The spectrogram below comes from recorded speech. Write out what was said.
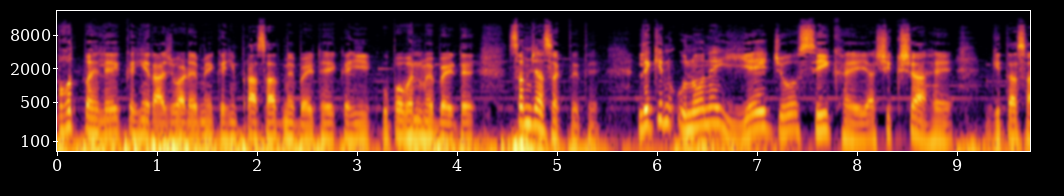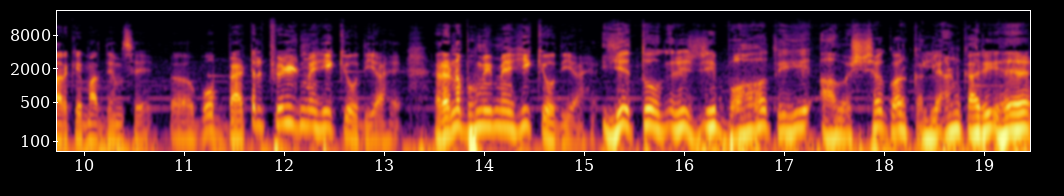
बहुत पहले कहीं राजवाड़े में, कहीं प्रासाद में बैठे, कहीं उपवन में बैठे, समझा सकते थे। लेकिन उन्होंने ये जो सीख है या शिक्षा है गीता सार के माध्यम से वो बैटल फ़ील्ड में ही क्यों दिया है? रणभूमि में ही क्यों दिया है? ये तो गिरीश जी बहुत ही आवश्यक और कल्याणकारी है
